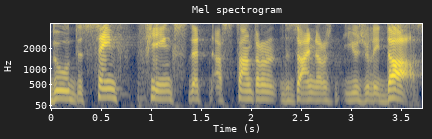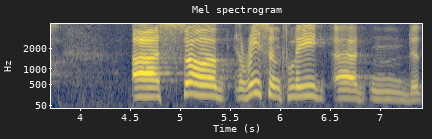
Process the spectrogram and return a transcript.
do the same things that a standard designer usually does. Uh, so recently, uh, the,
